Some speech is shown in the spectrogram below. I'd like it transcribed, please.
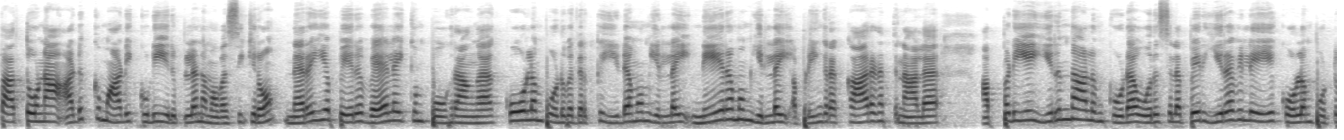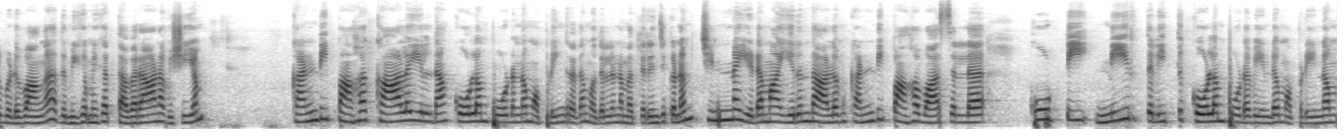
பார்த்தோன்னா அடுக்கு மாடி குடியிருப்பில் நம்ம வசிக்கிறோம். நிறைய பேர் வேலைக்கும் போகிறாங்க. கோலம் போடுவதற்கு இடமும் இல்லை நேரமும் இல்லை அப்படிங்கிற காரணத்தினால அப்படியே இருந்தாலும் கூட ஒரு சில பேர் இரவிலேயே கோலம் போட்டு விடுவாங்க. அது மிக மிக தவறான விஷயம். கண்டிப்பாக காலையில் தான் கோலம் போடணும் அப்படிங்கிறத முதல்ல நம்ம தெரிஞ்சுக்கணும். சின்ன இடமா இருந்தாலும் கண்டிப்பாக வாசலில் கூட்டி நீர் தெளித்து கோலம் போட வேண்டும் அப்படின்னும்.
